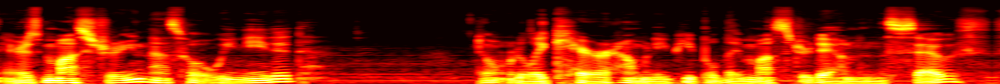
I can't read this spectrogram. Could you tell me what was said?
There's mustering, that's what we needed. Don't really care how many people they muster down in the south.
